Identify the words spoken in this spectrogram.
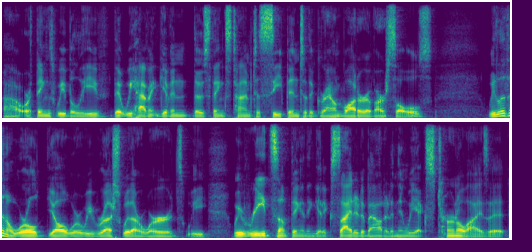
uh, or things we believe that we haven't given those things time to seep into the groundwater of our souls. We live in a world, y'all, where we rush with our words. We we read something and then get excited about it and then we externalize it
